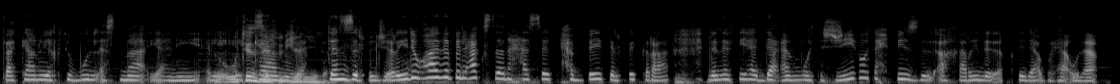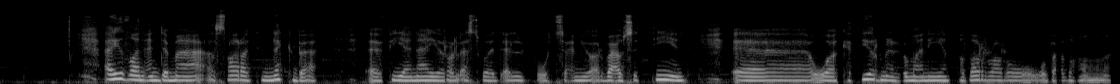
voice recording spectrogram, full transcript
فكانوا يكتبون الأسماء يعني وتنزل في الكاملة. الجريدة. تنزل في الجريدة وهذا بالعكس أنا حسيت حبيت الفكرة لأن فيها دعم وتشجيع وتحفيز للآخرين للاقتداء بهؤلاء أيضا عندما صارت النكبة في يناير الأسود 1964 آه، وكثير من العمانيين تضرروا وبعضهم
